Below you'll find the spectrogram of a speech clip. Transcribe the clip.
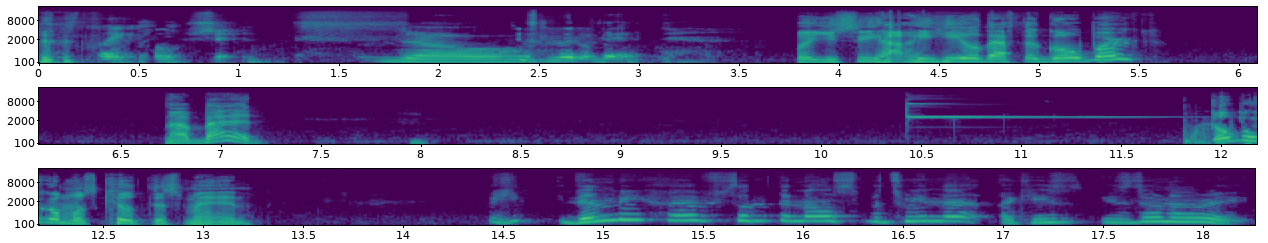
like, oh shit, No, just a little bit. But you see how he healed after Goldberg? Not bad. Goldberg almost killed this man. he, didn't he have something else between that? Like he's he's doing all right.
